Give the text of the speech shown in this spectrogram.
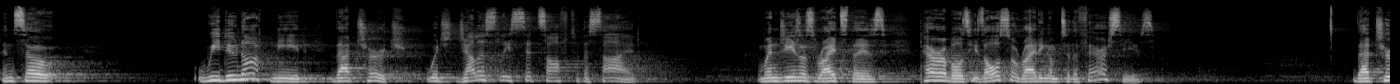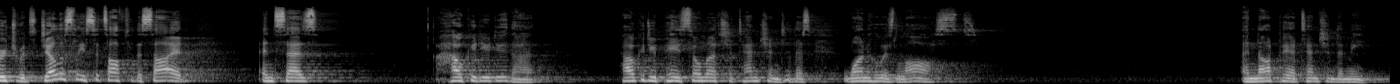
And so we do not need that church which jealously sits off to the side. When Jesus writes these parables, he's also writing them to the Pharisees. That church which jealously sits off to the side and says, How could you do that? How could you pay so much attention to this one who is lost and not pay attention to me?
